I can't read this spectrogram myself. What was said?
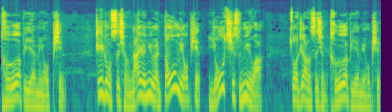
特别没有品。这种事情，男人、女人都没有品，尤其是女娃做这样的事情特别没有品。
